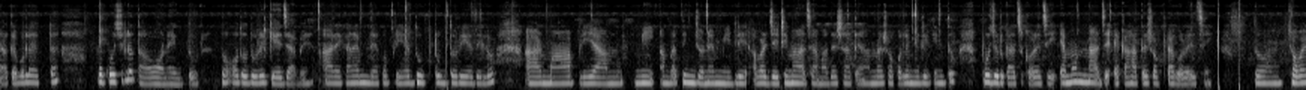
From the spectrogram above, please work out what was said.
যাকে বলে একটা পুকুর ছিল তাও অনেক দূর, তো অত দূরে কে যাবে? আর এখানে দেখো প্রিয়া ধূপ টুপ ধরিয়ে দিল, আর মা, প্রিয়া, আমি আমরা তিনজনে মিলে, আবার জেঠিমা আছে আমাদের সাথে, আমরা সকলে মিলে কিন্তু পুজোর কাজ করেছি। এমন না যে একা হাতে সবটা করেছি। তো সবাই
